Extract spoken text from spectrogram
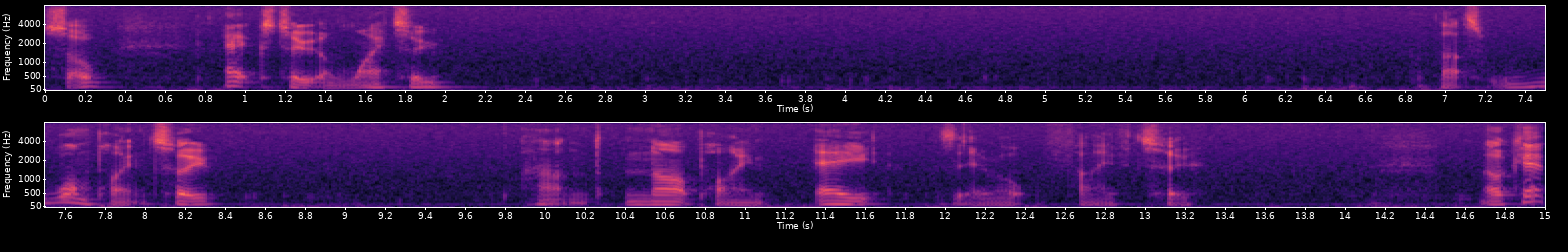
So x2 and y2 that's 1.2 and 0.8052. Okay,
